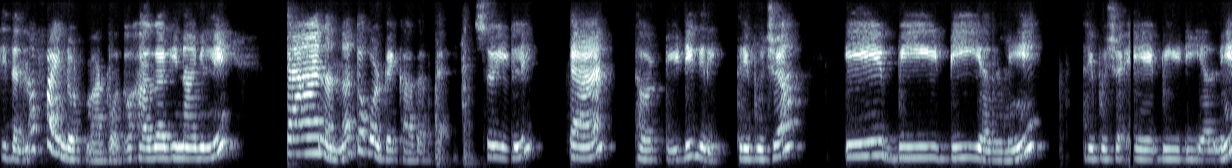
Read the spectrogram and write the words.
ಇದನ್ನ ಫೈಂಡ್ ಔಟ್ ಮಾಡ್ಬೋದು. ಹಾಗಾಗಿ ನಾವಿಲ್ಲಿ ಟ್ಯಾನ್ ಅನ್ನ ತಗೊಳ್ಬೇಕಾಗತ್ತೆ. ಸೊ ಇಲ್ಲಿ ಟ್ಯಾನ್ ಥರ್ಟಿ ಡಿಗ್ರಿ ತ್ರಿಭುಜ ಎ ಬಿ ಡಿ ಅಲ್ಲಿ ತ್ರಿಭುಜ ಎ ಬಿ ಡಿ ಅಲ್ಲಿ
